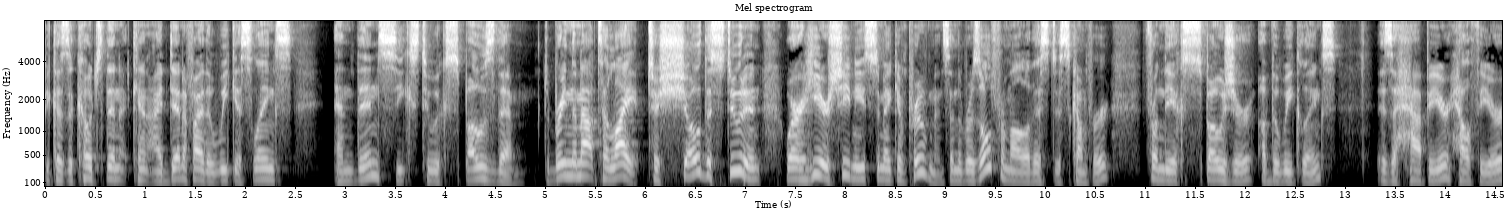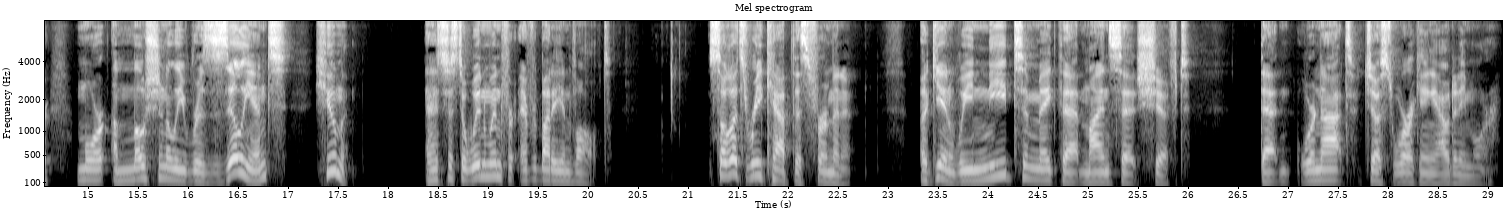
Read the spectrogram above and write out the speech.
because the coach then can identify the weakest links and then seeks to expose them to bring them out to light, to show the student where he or she needs to make improvements. And the result from all of this discomfort, from the exposure of the weak links, is a happier, healthier, more emotionally resilient human. And it's just a win win for everybody involved. So let's recap this for a minute. Again, we need to make that mindset shift that we're not just working out anymore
